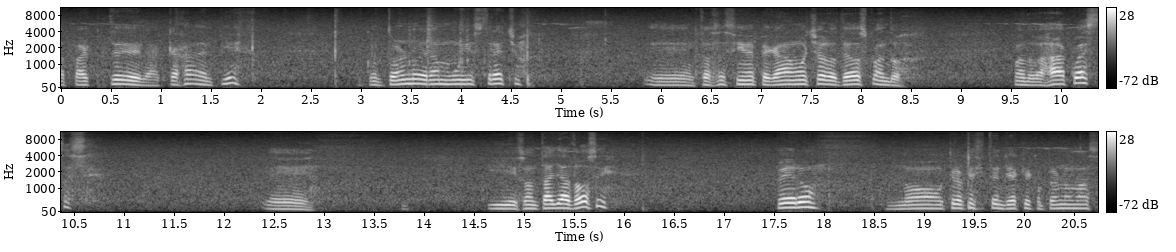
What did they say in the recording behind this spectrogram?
aparte de la caja del pie, el contorno era muy estrecho. Eh, entonces sí me pegaba mucho los dedos cuando cuando bajaba cuestas. Eh, y son talla 12 pero no creo que sí tendría que comprar uno más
